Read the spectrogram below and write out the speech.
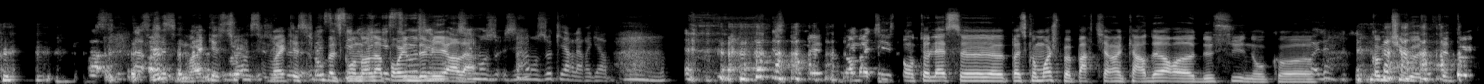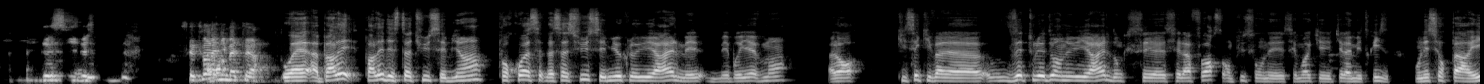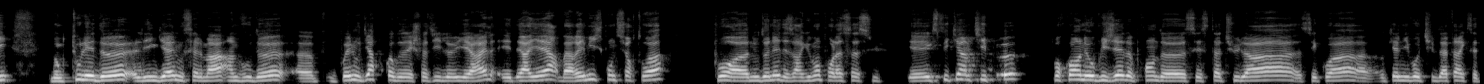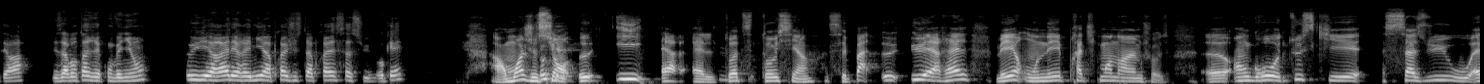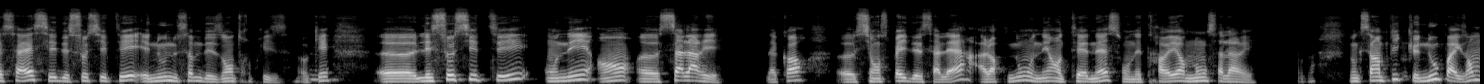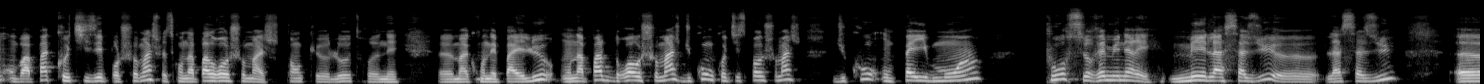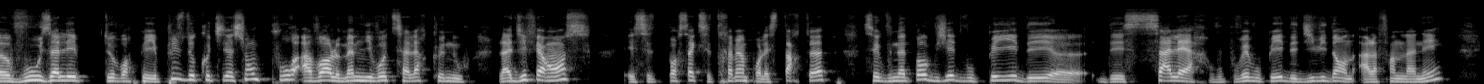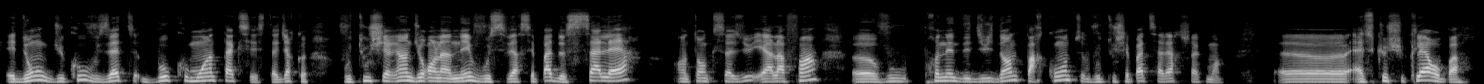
c'est une vraie question, c'est une vraie question parce qu'on en a pour une demi-heure là. J'ai mon, joker là, regarde. Jean-Baptiste, on te laisse euh, parce que moi je peux partir un quart d'heure euh, dessus, donc euh, comme tu veux. C'est toi qui décides. C'est toi l'animateur. Ouais, à parler, parler des statuts, c'est bien. Pourquoi la SASU, c'est mieux que le URL, mais, mais brièvement. Alors, qui sait qui va. Vous êtes tous les deux en URL, donc c'est la force. En plus, on est, c'est moi qui ai, la maîtrise. On est sur Paris. Donc, tous les deux, Lingen ou Selma, un de vous deux, euh, vous pouvez nous dire pourquoi vous avez choisi le URL. Et derrière, bah, Rémi, je compte sur toi pour euh, nous donner des arguments pour la SASU et expliquer un petit peu pourquoi on est obligé de prendre euh, ces statuts-là, c'est quoi, quel niveau de chiffre d'affaires, etc. Les avantages et inconvénients. URL et Rémi après, juste après, SASU. OK? Alors moi, je suis en EIRL. Toi, mmh. toi aussi, hein. c'est pas EURL, mais on est pratiquement dans la même chose. Euh, en gros, tout ce qui est SASU ou SAS, c'est des sociétés et nous, nous sommes des entreprises. Ok? Mmh. Euh, les sociétés, on est en euh, salarié. D'accord? Si on se paye des salaires, alors que nous, on est en TNS, on est travailleur non salarié. Donc, ça implique que nous, par exemple, on ne va pas cotiser pour le chômage parce qu'on n'a pas droit au chômage. Tant que l'autre n'est, euh, Macron n'est pas élu, on n'a pas le droit au chômage. Du coup, on ne cotise pas au chômage. Du coup, on paye moins pour se rémunérer. Mais la SASU, euh, la SASU euh, vous allez devoir payer plus de cotisations pour avoir le même niveau de salaire que nous. La différence, et c'est pour ça que c'est très bien pour les startups, c'est que vous n'êtes pas obligé de vous payer des, euh, des salaires. Vous pouvez vous payer des dividendes à la fin de l'année. Et donc, du coup, vous êtes beaucoup moins taxé. C'est-à-dire que vous touchez rien durant l'année, vous ne versez pas de salaire en tant que SASU. Et à la fin, euh, vous prenez des dividendes. Par contre, vous ne touchez pas de salaire chaque mois. Euh, est-ce que je suis clair ou pas?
